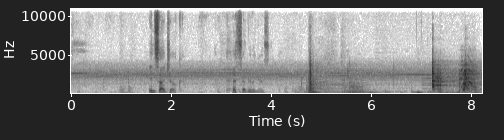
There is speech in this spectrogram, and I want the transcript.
Inside joke. That's everything, guys.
